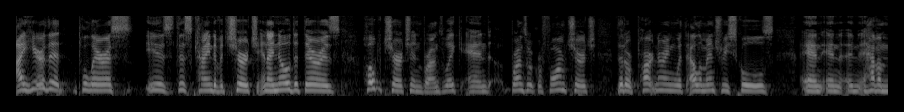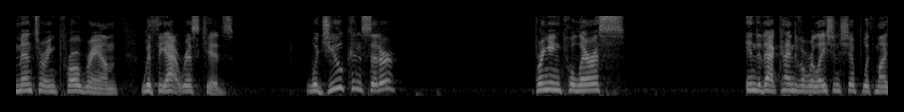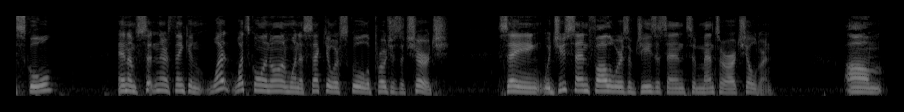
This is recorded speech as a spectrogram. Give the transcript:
I hear that Polaris is this kind of a church, and I know that there is Hope Church in Brunswick and Brunswick Reformed Church that are partnering with elementary schools and, and, and have a mentoring program with the at risk kids. Would you consider bringing Polaris into that kind of a relationship with my school? And I'm sitting there thinking, what, what's going on when a secular school approaches a church saying, Would you send followers of Jesus in to mentor our children? Um,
